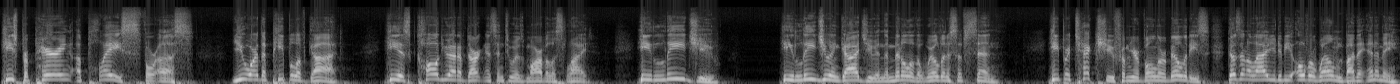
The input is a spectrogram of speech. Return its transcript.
He's preparing a place for us. You are the people of God. He has called you out of darkness into his marvelous light. He leads you. He leads you and guides you in the middle of the wilderness of sin. He protects you from your vulnerabilities, doesn't allow you to be overwhelmed by the enemy.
